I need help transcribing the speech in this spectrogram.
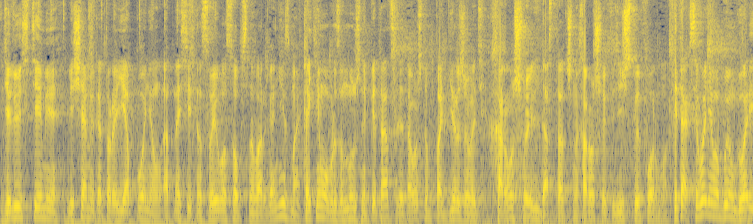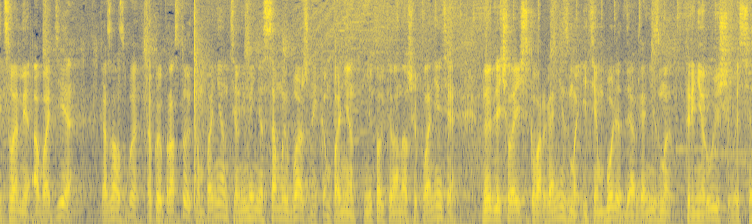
делюсь теми вещами, которые я понял относительно своего собственного организма, каким образом нужно питаться для того, чтобы поддерживать хорошую или достаточно хорошую физическую форму. Итак, сегодня мы будем говорить с вами о воде, Казалось бы, такой простой компонент, тем не менее самый важный компонент не только на нашей планете, но и для человеческого организма, и тем более для организма тренирующегося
